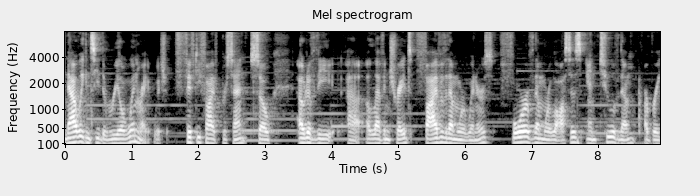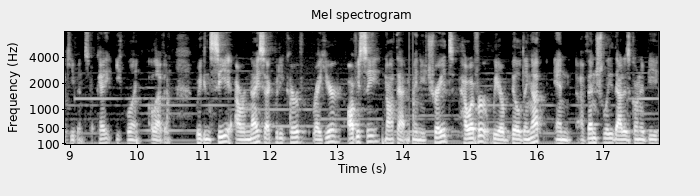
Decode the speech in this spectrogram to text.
now we can see the real win rate, which 55%. So out of the uh, 11 trades, five of them were winners, four of them were losses, and two of them are break evens, okay, equaling 11. We can see our nice equity curve right here. Obviously, not that many trades. However, we are building up, and eventually that is going to be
